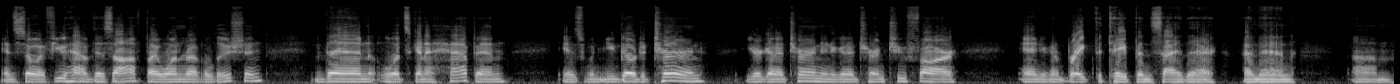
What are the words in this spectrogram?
And so if you have this off by one revolution, then what's going to happen is when you go to turn, you're going to turn and you're going to turn too far and you're going to break the tape inside there and then um,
